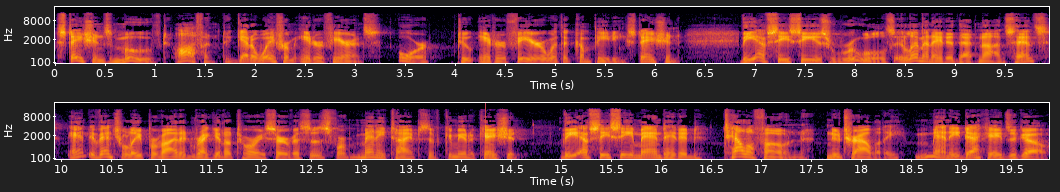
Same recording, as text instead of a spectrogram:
Stations moved often to get away from interference, or to interfere with a competing station. The FCC's rules eliminated that nonsense and eventually provided regulatory services for many types of communication. The FCC mandated telephone neutrality many decades ago.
